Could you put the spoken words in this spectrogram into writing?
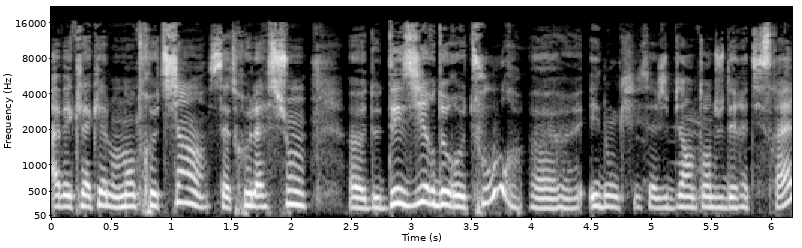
avec laquelle on entretient cette relation euh, de désir de retour, euh, et donc il s'agit bien entendu d'Eret Israël,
